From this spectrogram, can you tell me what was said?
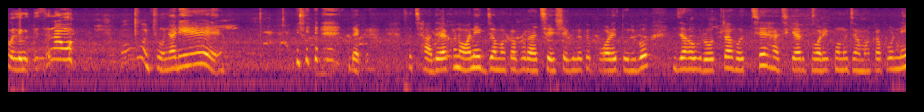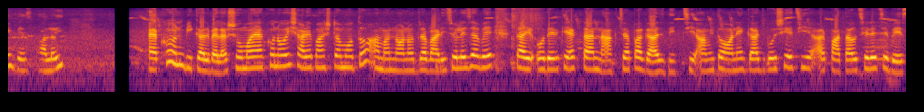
কোলে উঠেছে না আমার সোনা রে। দেখো তো ছাদে এখন অনেক জামা কাপড় আছে, সেগুলোকে পরে তুলবো। যা হোক, রোদটা হচ্ছে, আজকে আর ঘরে কোনো জামা কাপড় নেই, বেশ ভালোই। এখন বিকালবেলা, সময় এখন ওই সাড়ে পাঁচটা মতো, আমার ননদরা বাড়ি চলে যাবে, তাই ওদেরকে একটা নাক চাপা গাছ দিচ্ছি। আমি তো অনেক গাছ বসিয়েছি, আর পাতাও ছেড়েছে বেশ।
